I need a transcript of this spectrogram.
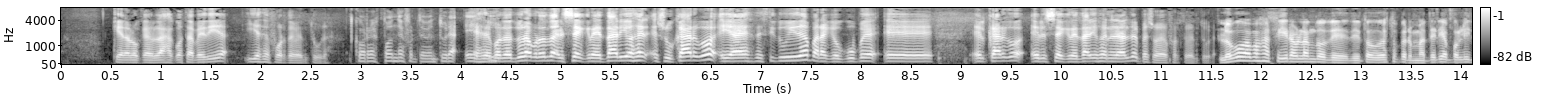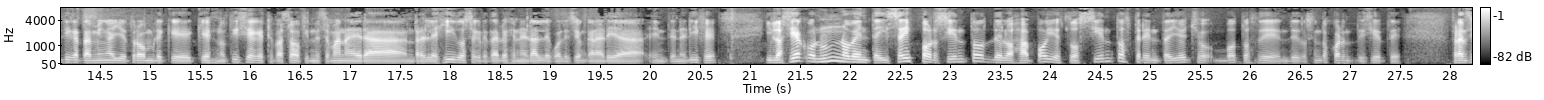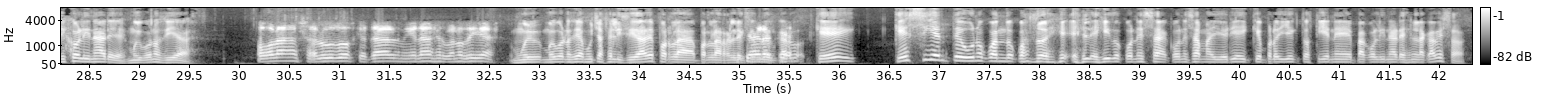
que era lo que Blas Acosta pedía, y es de Fuerteventura. Corresponde a Fuerteventura. es de Fuerteventura, por lo tanto, el secretario es su cargo, ella es destituida para que ocupe eh, el cargo el secretario general del PSOE de Fuerteventura. Luego vamos a seguir hablando de, todo esto, pero en materia política también hay otro hombre que, es noticia, que este pasado fin de semana era reelegido secretario general de Coalición Canaria en Tenerife, y lo hacía con un 96% de los apoyos, 238 votos de, de 247. Francisco Linares, muy buenos días. Hola, saludos, ¿qué tal, Miguel Ángel? Buenos días. Muy, muy buenos días, muchas felicidades por la, por la reelección del cargo. ¿Qué, ¿Qué siente uno cuando, cuando es elegido con esa, con esa mayoría y qué proyectos tiene Paco Linares en la cabeza?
